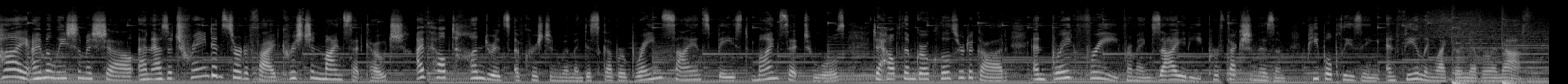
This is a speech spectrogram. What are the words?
Hi, I'm Alicia Michelle, and as a trained and certified Christian mindset coach, I've helped hundreds of Christian women discover brain science based mindset tools to help them grow closer to God and break free from anxiety, perfectionism, people pleasing, and feeling like they're never enough.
